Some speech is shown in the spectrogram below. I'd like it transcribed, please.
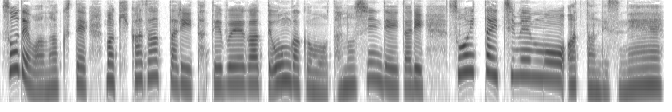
そうではなくてまあ着飾ったり縦笛があって音楽も楽しんでいたりそういった一面もあったんですね。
